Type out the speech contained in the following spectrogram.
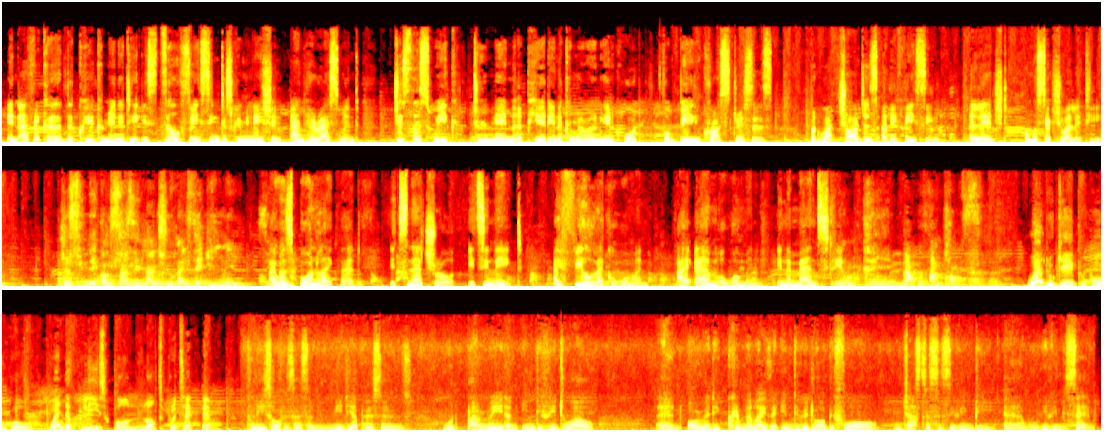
In Africa, the queer community is still facing discrimination and harassment. Just this week, two men appeared in a Cameroonian court for being cross dressers. But what charges are they facing? Alleged homosexuality. I was born like that. It's natural, it's innate. I feel like a woman. I am a woman in a man's skin. Where do gay people go when the police will not protect them? Police officers and media persons would parade an individual and already criminalize the individual before justice is even be uh, will even be served.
